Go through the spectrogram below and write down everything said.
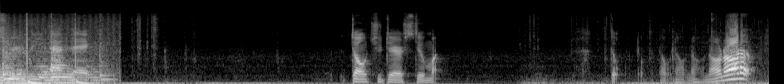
truly epic. Don't you dare steal my. Don't, don't, no, no, no, no, no, no. No.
